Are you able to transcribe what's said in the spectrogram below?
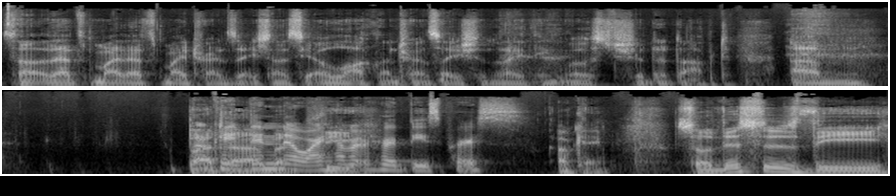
so that's my that's my translation. That's the O'Loughlin translation that I think most should adopt. Um, but, okay, uh, then no, I haven't heard these prayers. Okay. So this is the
